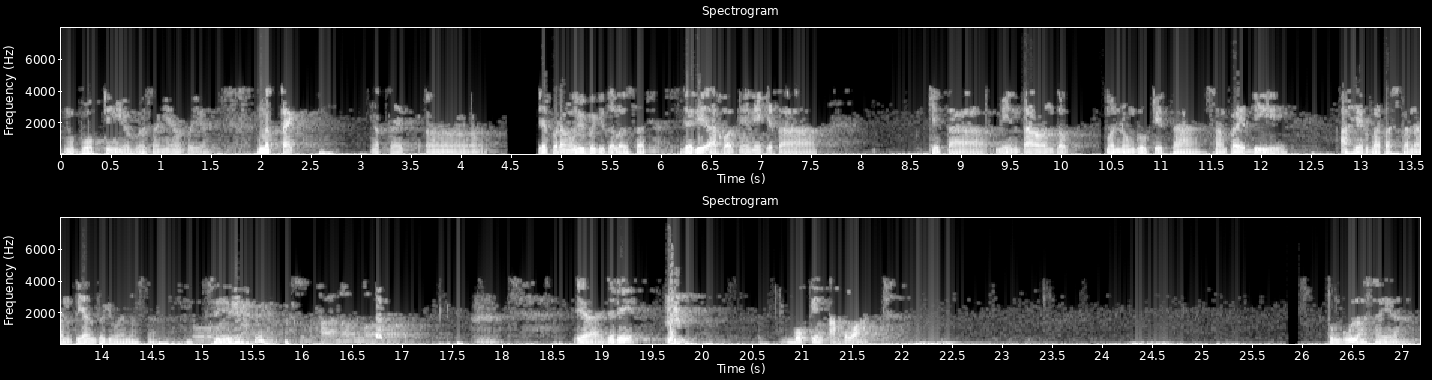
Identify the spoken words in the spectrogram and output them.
ngeboking ya bahasanya apa ya? Ngetek, ngetek. Uh, ya kurang lebih begitu loh Ustaz. Ya. Jadi akhwatnya ini kita kita minta untuk menunggu kita sampai di akhir batas penantian tuh gimana Ustaz? Oh, si. Subhanallah. ya, jadi booking akhwat. Tunggulah saya.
